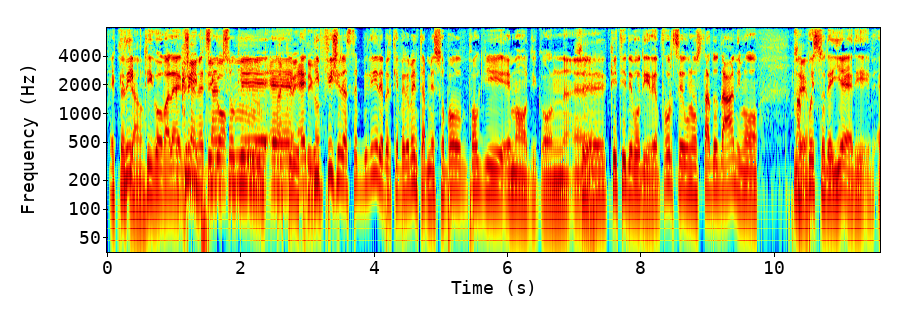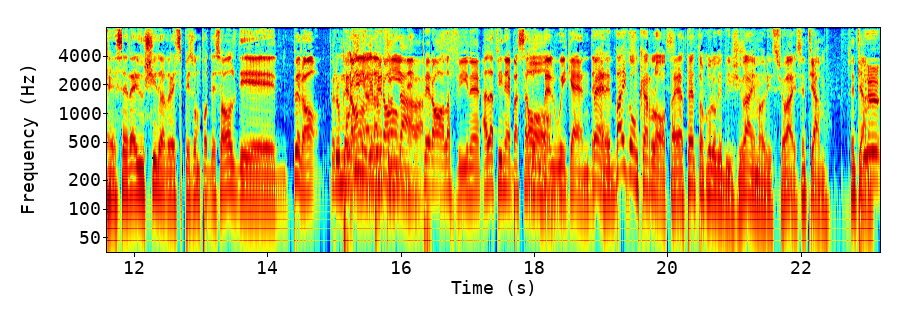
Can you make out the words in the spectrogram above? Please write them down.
È Sentiamo. criptico Valerio, È cioè, nel criptico, senso mm, che è è, è criptico. difficile da stabilire perché veramente ha messo po- pochi emoticon. Eh, che ti devo dire? Forse uno stato d'animo, ma Sì. questo di ieri, eh, se eri riuscito avrei speso un po' dei soldi, però, Per un però motivo che alla non fine- andava. Però alla fine. alla fine hai passato Oh, un bel weekend. Bene, Eh, vai con Carlotta e attento a quello che dici. Vai, Maurizio, vai, sentiamo. Sentiamo. Eh,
